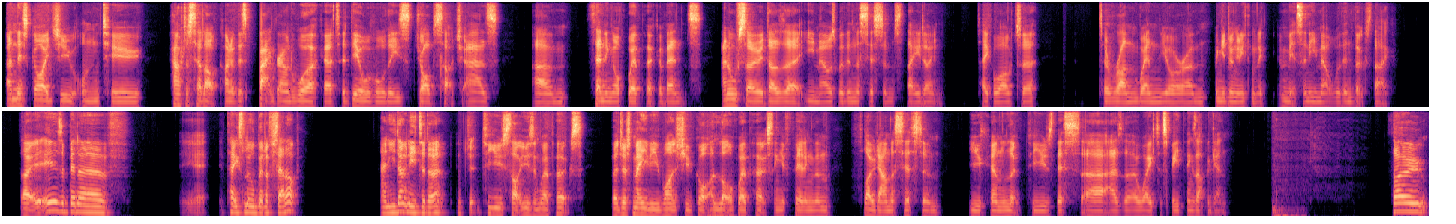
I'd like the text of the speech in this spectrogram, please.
and this guides you onto how to set up kind of this background worker to deal with all these jobs, such as um, sending off webhook events and also it does uh, emails within the system so they don't take a while to to run when you're um, when you're doing anything that emits an email within Bookstack. So it is a bit of it takes a little bit of setup, and you don't need to do it to use start using webhooks. But just maybe once you've got a lot of web webhooks and you're feeling them slow down the system, you can look to use this uh, as a way to speed things up again. So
